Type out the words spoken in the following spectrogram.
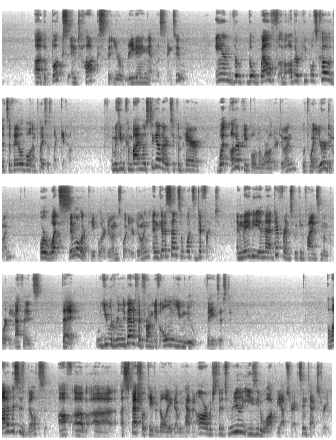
uh, the books and talks that you're reading and listening to, and the, the wealth of other people's code that's available in places like GitHub. And we can combine those together to compare what other people in the world are doing with what you're doing, or what similar people are doing to what you're doing, and get a sense of what's different. And maybe in that difference, we can find some important methods that you would really benefit from if only you knew they existed. A lot of this is built off of uh, a special capability that we have in R, which is that it's really easy to walk the abstract syntax tree,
